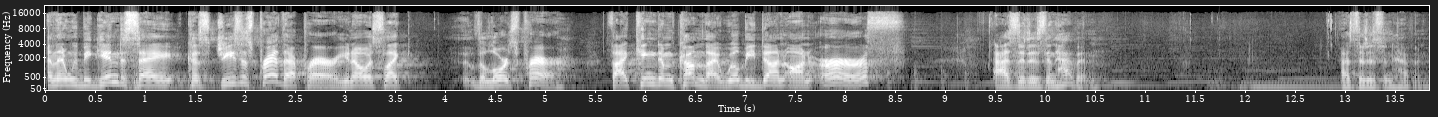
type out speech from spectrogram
And then we begin to say, because Jesus prayed that prayer, you know, it's like the Lord's Prayer Thy kingdom come, thy will be done on earth as it is in heaven. As it is in heaven.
